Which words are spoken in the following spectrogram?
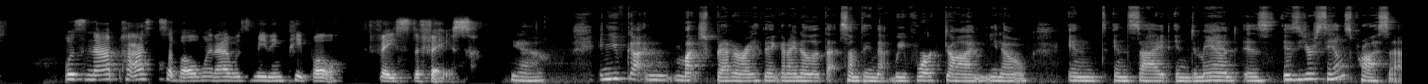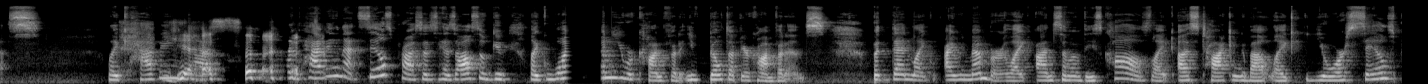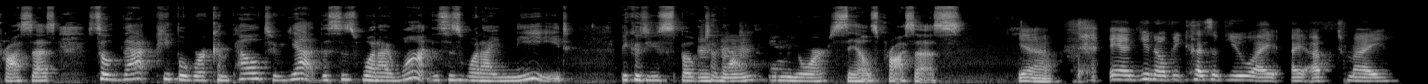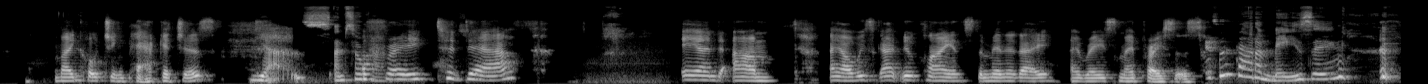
was not possible when I was meeting people face to face. Yeah, and you've gotten much better i think and i know that that's something that we've worked on you know in inside in demand is is your sales process like having yes that, like having that sales process has also given like one you were confident you built up your confidence but then like i remember like on some of these calls like us talking about like your sales process so that people were compelled to yeah this is what i want this is what i need because you spoke mm-hmm. to that mm-hmm. in your sales process. Yeah. And you know, because of you, I I upped my my coaching packages. Yes. I'm so afraid to death. And um I always got new clients the minute I I raised my prices. Isn't that amazing? because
